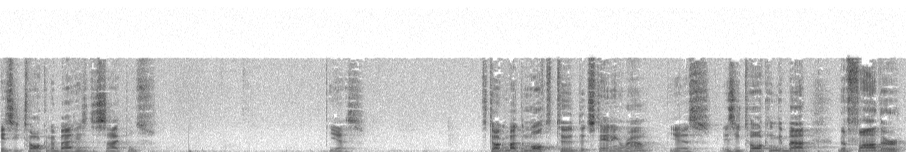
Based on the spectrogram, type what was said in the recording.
Is he talking about his disciples? Yes. Is he talking about the multitude that's standing around? Yes. Is he talking about the father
